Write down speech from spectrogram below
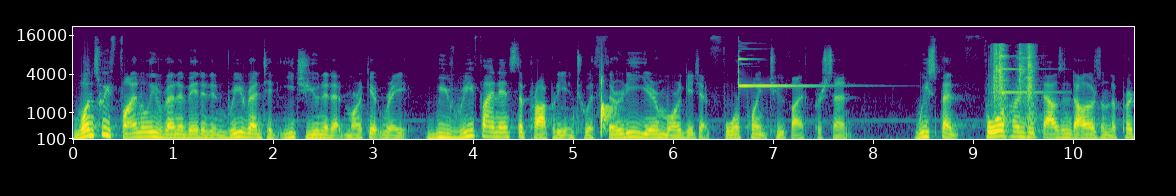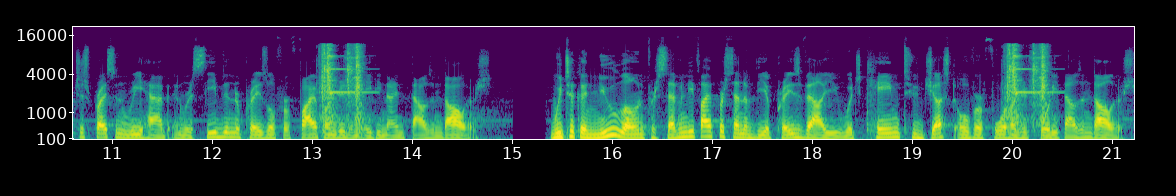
Once we finally renovated and re rented each unit at market rate, we refinanced the property into a 30 year mortgage at 4.25%. We spent $400,000 on the purchase price and rehab and received an appraisal for $589,000. We took a new loan for 75% of the appraised value, which came to just over $440,000.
